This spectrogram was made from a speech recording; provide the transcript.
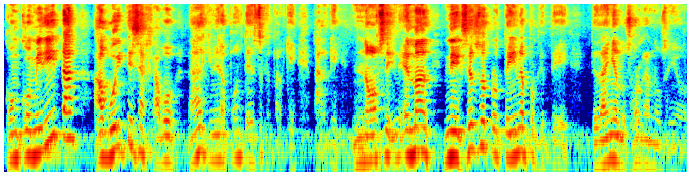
Con comidita, agüita y se acabó. Nada de que mira, ponte esto, que para qué, para qué. No sé. Es más, ni exceso de proteína porque te, te dañan los órganos, señor.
